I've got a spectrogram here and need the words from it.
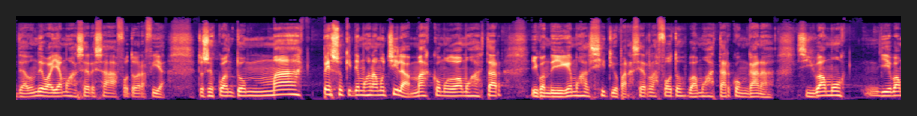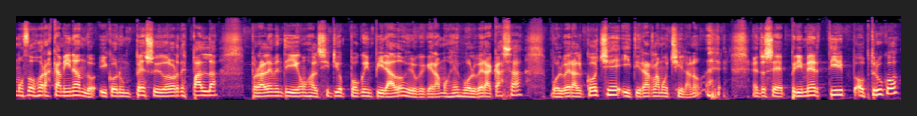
de a dónde vayamos a hacer esa fotografía. Entonces, cuanto más peso quitemos a la mochila, más cómodo vamos a estar y cuando lleguemos al sitio para hacer las fotos vamos a estar con ganas. Si vamos llevamos dos horas caminando y con un peso y dolor de espalda, probablemente lleguemos al sitio poco inspirados y lo que queramos es volver a casa, volver al coche y tirar la mochila, ¿no? Entonces, primer tip o truco,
